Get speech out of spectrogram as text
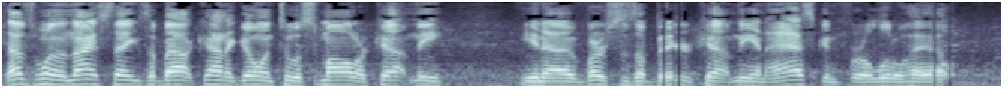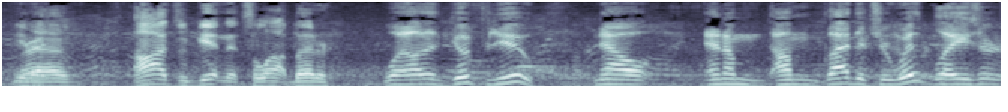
that was one of the nice things about kind of going to a smaller company, you know, versus a bigger company and asking for a little help. You Right. know, odds of getting it's a lot better. Well, that's good for you. Now, and I'm I'm glad that you're with Blazer.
